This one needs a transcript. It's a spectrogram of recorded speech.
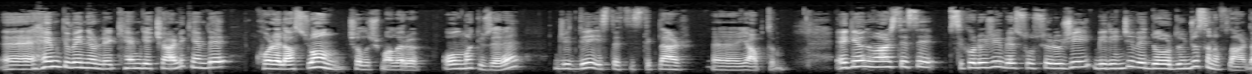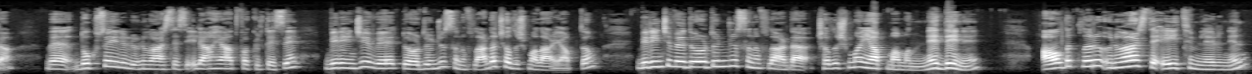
E, hem güvenirlik hem geçerlik hem de korelasyon çalışmaları olmak üzere ciddi istatistikler e, yaptım. Ege Üniversitesi Psikoloji ve Sosyoloji 1. ve 4. sınıflarda ve 9 Eylül Üniversitesi İlahiyat Fakültesi 1. ve 4. sınıflarda çalışmalar yaptım. 1. ve 4. sınıflarda çalışma yapmamın nedeni aldıkları üniversite eğitimlerinin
